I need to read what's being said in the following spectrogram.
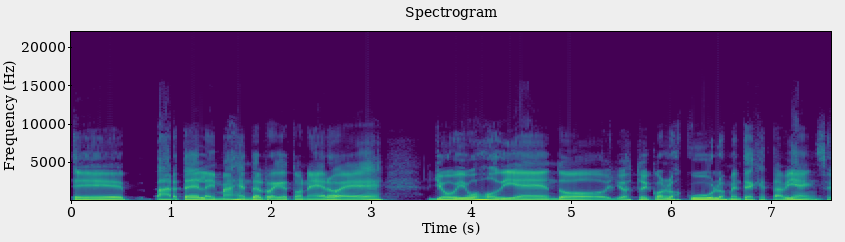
eh, parte de la imagen del reggaetonero es yo vivo jodiendo, yo estoy con los culos, ¿me entiendes? Que está bien. Sí.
